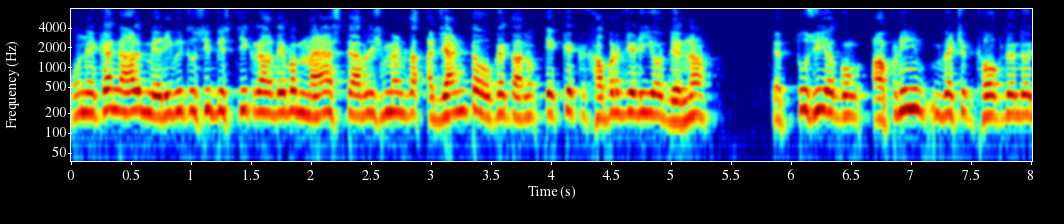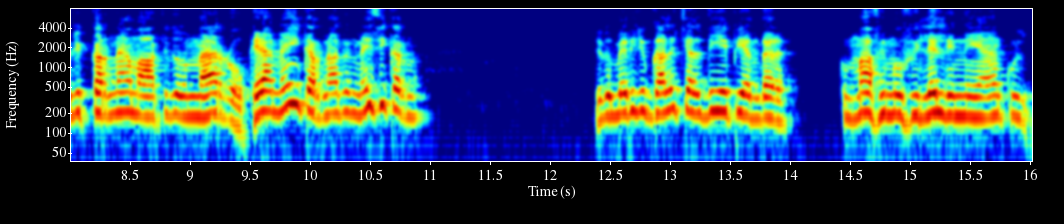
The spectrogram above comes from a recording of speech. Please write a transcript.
ਉਹਨੇ ਕਿਹਾ, ਨਾਲ ਮੇਰੀ ਵੀ ਤੁਸੀਂ ਬਿਸਤੀ ਕਰਾ ਦੇ ਪਰ ਮੈਂ ਐਸਟੈਬਲਿਸ਼ਮੈਂਟ ਦਾ ਏਜੰਟ ਹੋ ਕੇ ਤੁਹਾਨੂੰ ਇੱਕ ਇੱਕ ਖਬਰ ਜਿਹੜੀ ਉਹ ਦੇਣਾ ਤੇ ਤੁਸੀਂ ਅੱਗੋਂ ਆਪਣੀ ਵਿੱਚ ਠੋਕ ਦਿੰਦੇ ਹੋ ਜੀ, ਕਰਨਾ ਮਾਰਚ ਜਦੋਂ ਮੈਂ ਰੋਕਿਆ ਨਹੀਂ ਕਰਨਾ ਤੇ ਨਹੀਂ ਸੀ ਕਰਨਾ। ਜਦੋਂ ਮੇਰੀ ਜੋ ਗੱਲ ਚੱਲਦੀ ਹੈ ਵੀ ਅੰਦਰ, ਕੋਈ ਮਾਫੀ ਮੂਫੀ ਲੈ ਲੈਨੇ ਆ ਕੋਈ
